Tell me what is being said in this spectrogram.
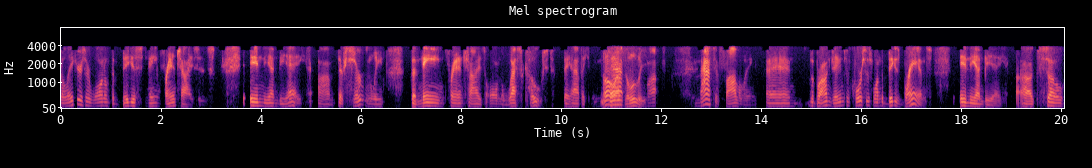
the Lakers are one of the biggest name franchises in the NBA. Um, they're certainly the main franchise on the West Coast. They have a Oh, massive, absolutely. massive following, and LeBron James, of course, is one of the biggest brands in the NBA. Uh, so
